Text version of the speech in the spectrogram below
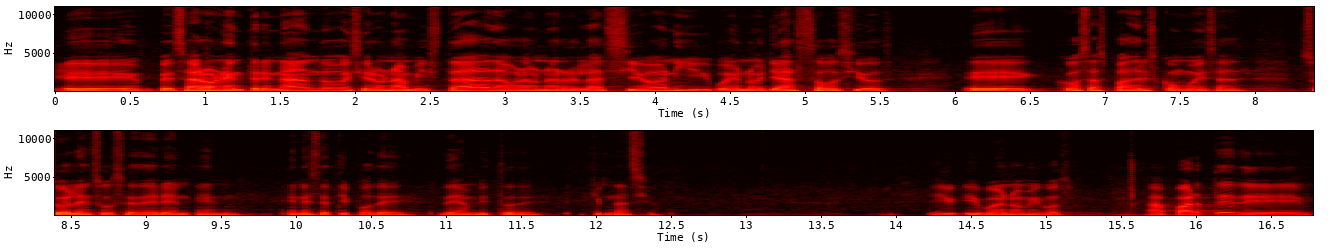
eh, empezaron entrenando, hicieron amistad, ahora una relación y bueno, ya socios. Eh, cosas padres como esas suelen suceder en, en, este tipo de, de, ámbito de gimnasio. Y, y bueno amigos, aparte de,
